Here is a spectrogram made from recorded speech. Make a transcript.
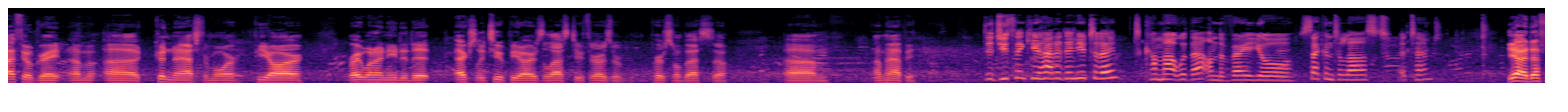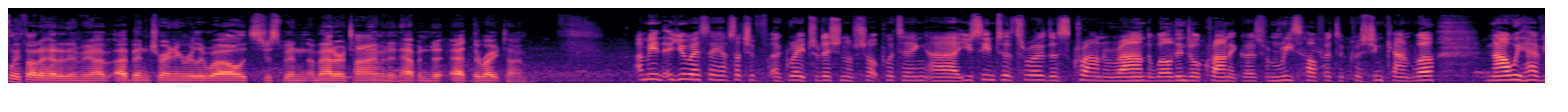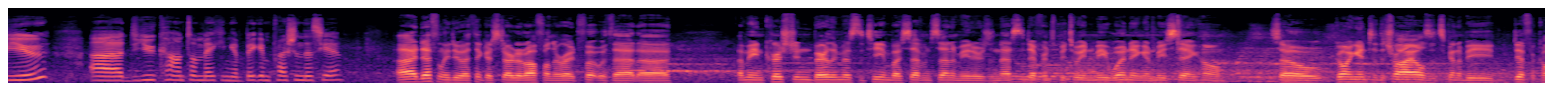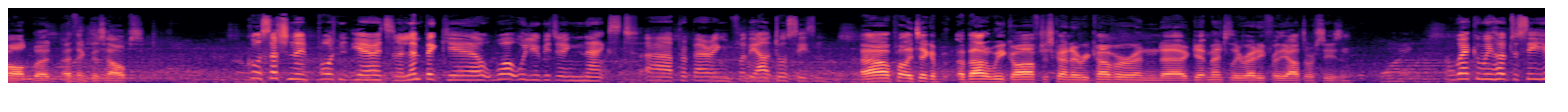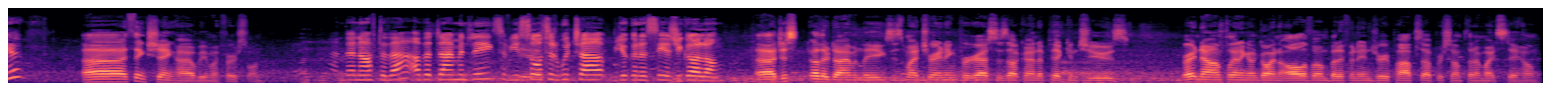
I feel great. I'm uh, couldn't ask for more. PR, right when I needed it. Actually, two PRs. The last two throws were personal best, so um, I'm happy. Did you think you had it in you today to come out with that on the very your second to last attempt? Yeah, I definitely thought I had it in me. I've, I've been training really well. It's just been a matter of time, and it happened at the right time. I mean, USA have such a, a great tradition of shot putting. Uh, you seem to throw this crown around, the World Indoor Crown. It goes from Reese Hoffa to Christian Cantwell. Now we have you. Uh, do you count on making a big impression this year? I definitely do. I think I started off on the right foot with that. Uh, I mean, Christian barely missed the team by seven centimeters, and that's the difference between me winning and me staying home. So going into the trials, it's going to be difficult, but I think this helps. Of course, such an important year. It's an Olympic year. What will you be doing next, uh, preparing for the outdoor season? I'll probably take a, about a week off, just kind of recover and uh, get mentally ready for the outdoor season. Where can we hope to see you? Uh, I think Shanghai will be my first one. And then after that, other Diamond Leagues? Have you yeah. sorted which out you're going to see as you go along? Uh, just other Diamond Leagues. As my training progresses, I'll kind of pick and choose. Right now, I'm planning on going to all of them, but if an injury pops up or something, I might stay home.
